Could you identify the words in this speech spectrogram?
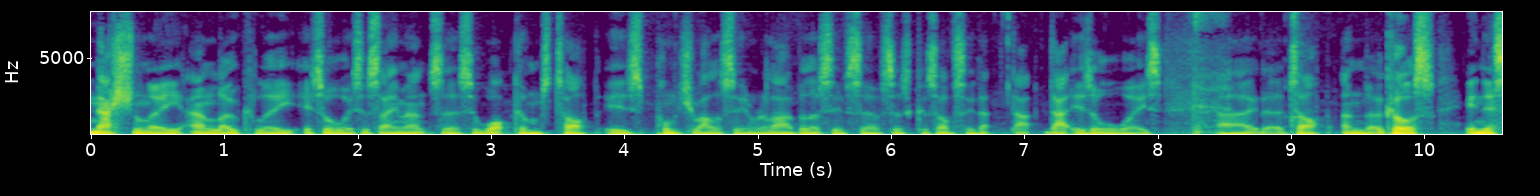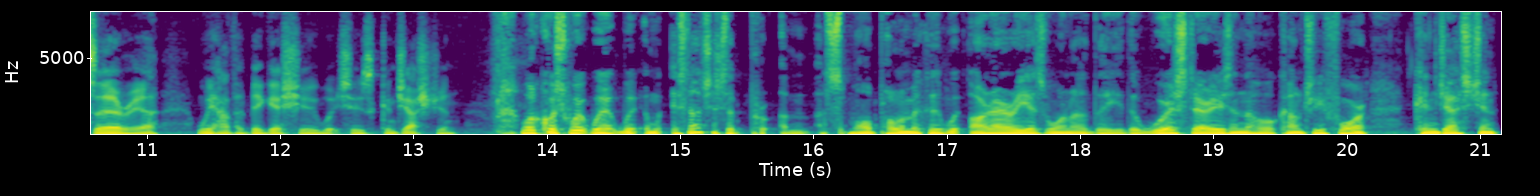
nationally and locally, it's always the same answer. So what comes top is punctuality and reliability of services, because obviously that, that, that is always uh, top. And of course, in this area, we have a big issue, which is congestion. Well, of course, we're, we're, we're, it's not just a, um, a small problem because our area is one of the, the worst areas in the whole country for congestion,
